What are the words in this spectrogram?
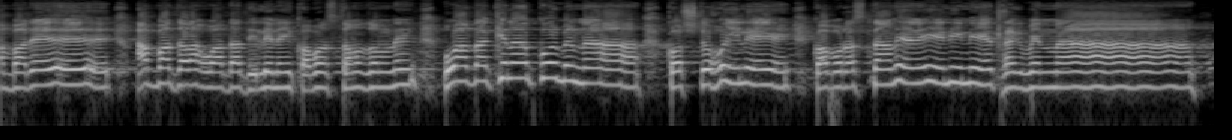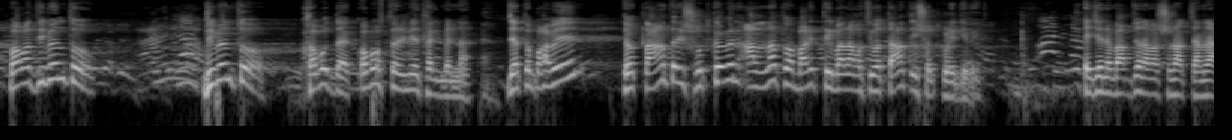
আব্বা রে, আব্বা যারা ওয়াদা দিলেন এই কবরস্থান জন্য, ওয়াদা খেলাপ করবেন না। কষ্ট হইলে কবরস্থানে ঋণে থাকবেন না। বাবা দিবেন তো? দিবেন তো? খবর দেয় কবরস্থানে নিয়ে থাকবেন না। যত পাবেন তাড়াতাড়ি শোধ করবেন আল্লাহ তোমার বাড়ির থেকে বালা মুসিবত তাড়াতাড়ি শোধ করে দেবে। এই জন্য বাপজন আমার শোনার চান না।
